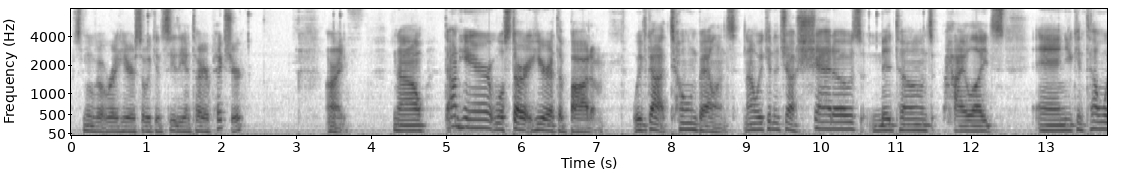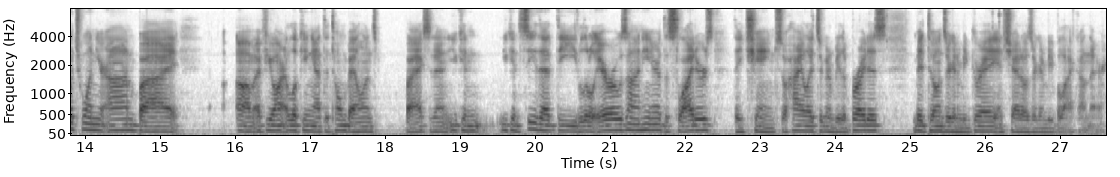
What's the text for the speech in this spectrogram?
Let's move it right here so we can see the entire picture. All right, now down here, we'll start here at the bottom. We've got tone balance. Now we can adjust shadows, midtones, highlights, and you can tell which one you're on by, um, if you aren't looking at the tone balance by accident, you can you can see that the little arrows on here, the sliders, they change. So highlights are going to be the brightest, midtones are going to be gray, and shadows are going to be black on there.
